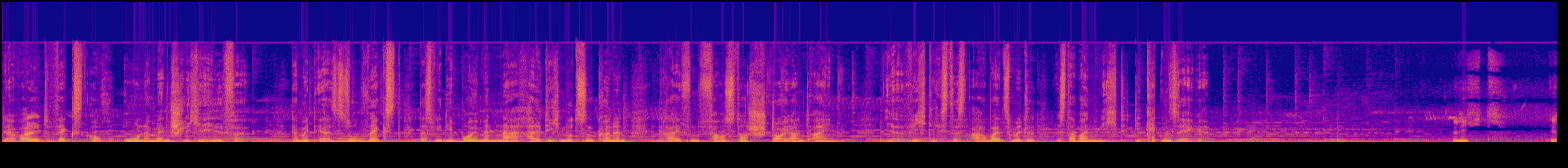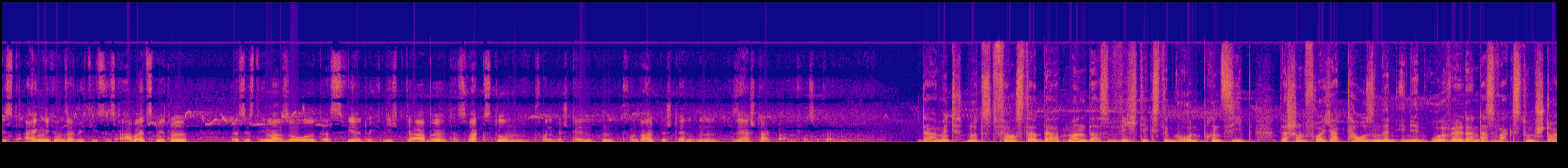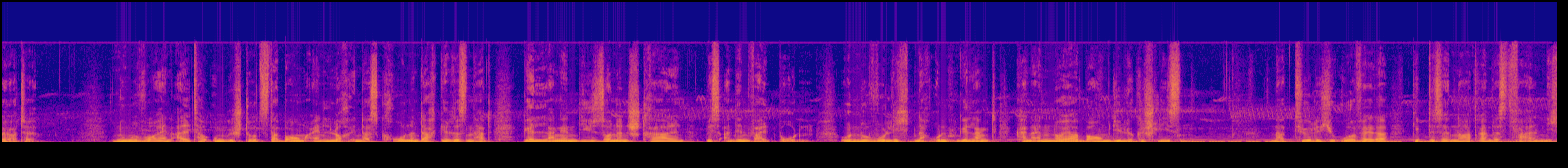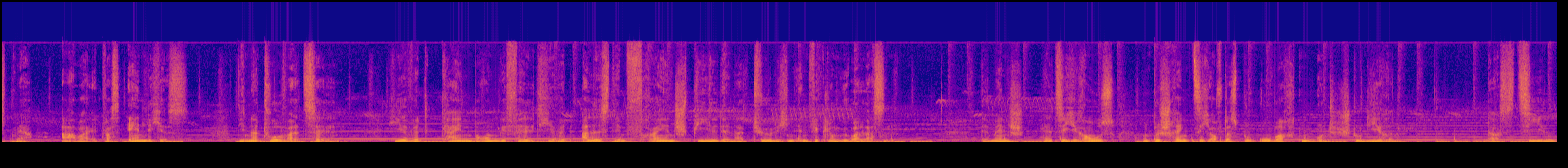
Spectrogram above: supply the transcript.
Der Wald wächst auch ohne menschliche Hilfe. Damit er so wächst, dass wir die Bäume nachhaltig nutzen können, greifen Förster steuernd ein. Ihr wichtigstes Arbeitsmittel ist aber nicht die Kettensäge. Licht ist eigentlich unser wichtigstes Arbeitsmittel. Es ist immer so, dass wir durch Lichtgabe das Wachstum von Beständen, von Waldbeständen sehr stark beeinflussen können. Damit nutzt Förster Bertmann das wichtigste Grundprinzip, das schon vor Jahrtausenden in den Urwäldern das Wachstum steuerte. Nur wo ein alter umgestürzter Baum ein Loch in das Kronendach gerissen hat, gelangen die Sonnenstrahlen bis an den Waldboden. Und nur wo Licht nach unten gelangt, kann ein neuer Baum die Lücke schließen. Natürliche Urwälder gibt es in Nordrhein-Westfalen nicht mehr, aber etwas Ähnliches. Die Naturwaldzellen. Hier wird kein Baum gefällt, hier wird alles dem freien Spiel der natürlichen Entwicklung überlassen. Der Mensch hält sich raus und beschränkt sich auf das Beobachten und Studieren. Das Ziel?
